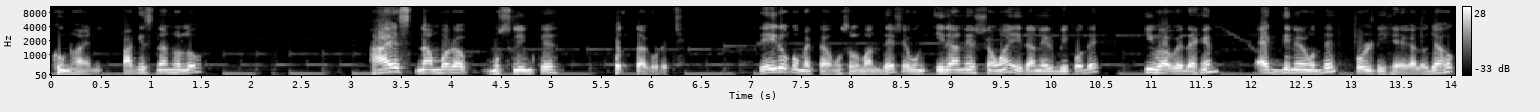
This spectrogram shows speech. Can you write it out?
খুন হয়নি। পাকিস্তান হলো হায়েস্ট নাম্বার অফ মুসলিমকে হত্যা করেছে। এইরকম একটা মুসলমান দেশ এবং ইরানের সময়, ইরানের বিপদে কীভাবে দেখেন? একদিনের মধ্যে পোল্টি খেয়ে গেল। যা হোক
